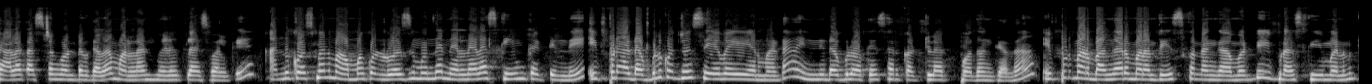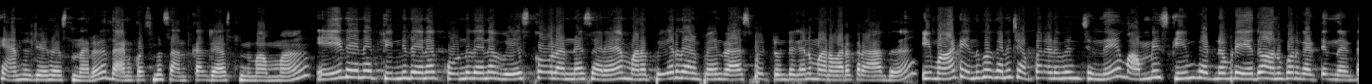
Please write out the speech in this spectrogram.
చాలా కష్టంగా ఉంటది కదా మనలాంటి మిడిల్ క్లాస్ వాళ్ళకి. అందుకోసం అందుకోసమని మా అమ్మ కొన్ని రోజుల ముందే నెల నెల స్కీమ్ కట్టింది. ఇప్పుడు ఆ డబ్బులు కొంచెం సేవ్ అయ్యాయి అనమాట ఇన్ని డబ్బులు ఒకేసారి కట్టలేకపోదాం కదా. ఇప్పుడు మన బంగారం మనం తీసుకున్నాం కాబట్టి ఇప్పుడు ఆ స్కీమ్ అనేది క్యాన్సిల్ చేసేస్తున్నారు. దానికోసమే సంతకాలు చేస్తుంది మా అమ్మ. ఏదైనా తిన్నదైనా కొన్నదైనా వేసుకోవాలన్నా సరే మన పేరు దానిపైన రాసి పెట్టుంటే గానీ మన వరకు రాదు. ఈ మాట ఎందుకో కానీ చెప్పాలనిపించింది. మా అమ్మ ఈ స్కీమ్ కట్టినప్పుడు ఏదో అనుకొని కట్టిందంట.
